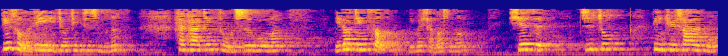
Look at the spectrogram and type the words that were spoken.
惊悚的定义究竟是什么呢？害怕惊悚的事物吗？一到惊悚，你会想到什么？蝎子、蜘蛛、电锯杀人魔、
